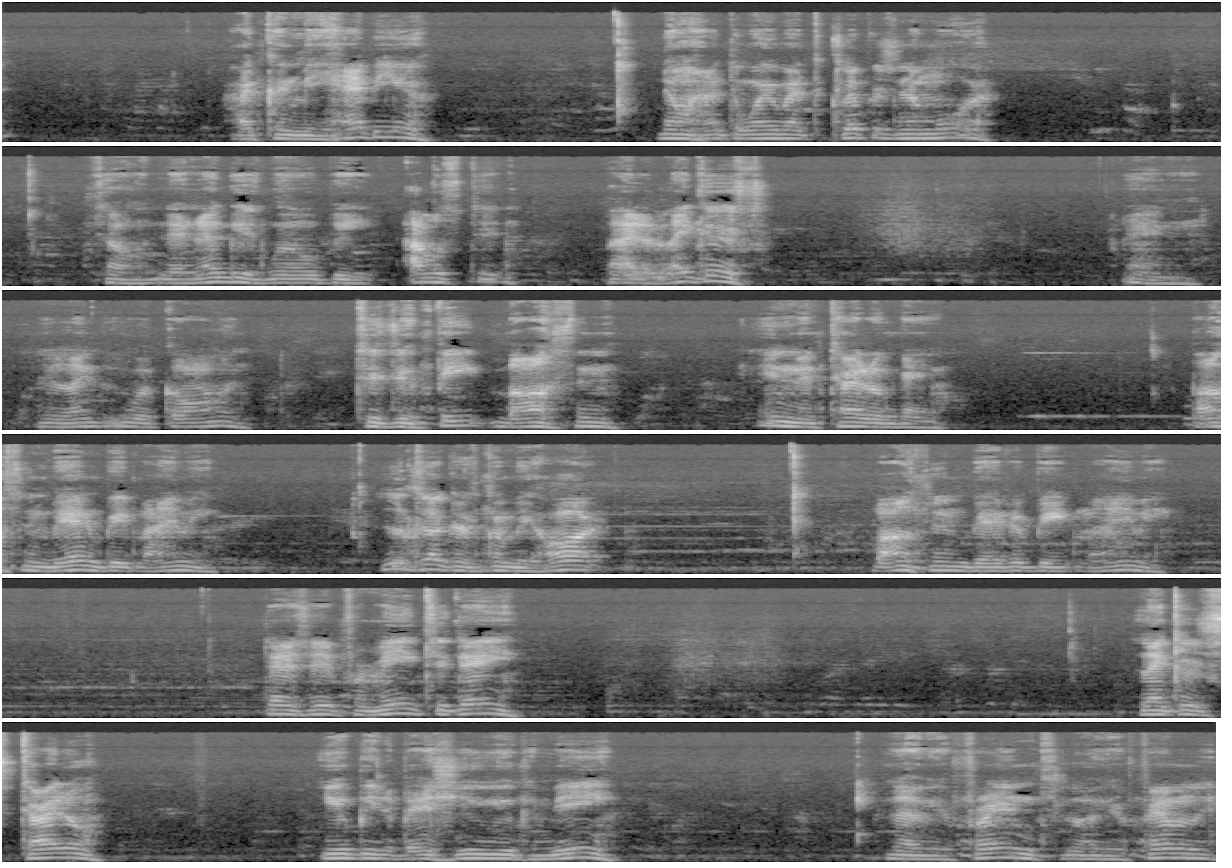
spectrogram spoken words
I couldn't be happier. Don't have to worry about the Clippers no more. So the Nuggets will be ousted by the Lakers. And the Lakers will go on to defeat Boston in the title game. Boston better beat Miami. Looks like it's going to be hard. Boston better beat Miami. That's it for me today. Lakers title. You be the best you you can be. Love your friends, love your family,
